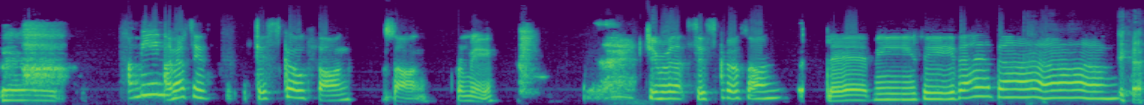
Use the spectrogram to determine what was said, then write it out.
Mm. I mean, I'm gonna say Sisqó thong song for me. Do you remember that Sisqó song? Let me see that thong. Yeah.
